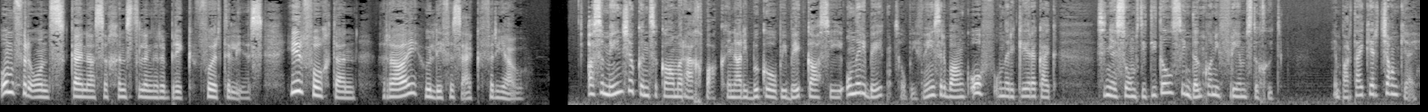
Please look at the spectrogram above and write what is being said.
om vir ons Kena se gunsteling rubriek voor te lees. Hier volg dan Raai, hoe lief is ek vir jou? As 'n mens jou kind se kamer regpak en na die boeke op die bedkassie, onder die bed, op die vensterbank of onder die klere kyk, sien jy soms die titels en dink aan die vreemdste goed. En partykeer chunk jy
